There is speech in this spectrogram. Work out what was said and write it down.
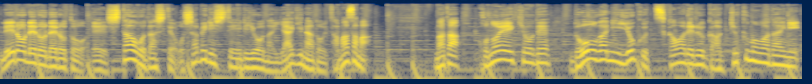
レロレロレロと、えー舌を出しておしゃべりしているようなヤギなど様々。またこの影響で動画によく使われる楽曲も話題に。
